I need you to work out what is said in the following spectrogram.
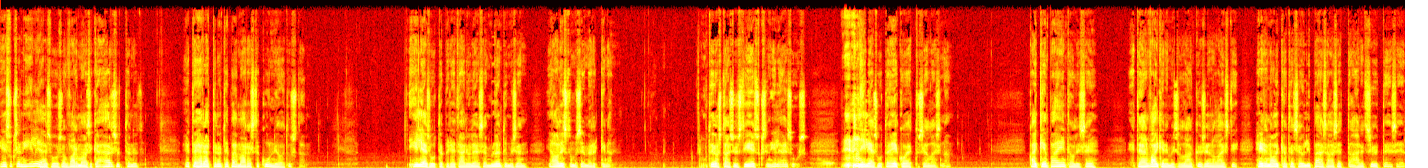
Jeesuksen hiljaisuus on varmaan sekä ärsyttänyt että herättänyt epämääräistä kunnioitusta. Hiljaisuutta pidetään yleensä myöntymisen ja alistumisen merkkinä. Mutta jostain syystä Jeesuksen hiljaisuus, hiljaisuutta ei koettu sellaisena. Kaikkein pahinta oli se, että hän vaikenemisellaan kyseenalaisti heidän oikeutensa ylipäänsä asettaa hänet syytteeseen.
